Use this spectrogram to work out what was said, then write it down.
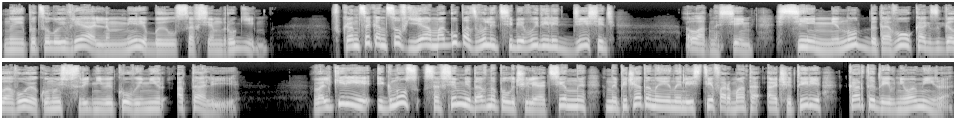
но и поцелуй в реальном мире был совсем другим. В конце концов, я могу позволить себе выделить десять... Ладно, семь. Семь минут до того, как с головой окунусь в средневековый мир Аталии. Валькирия и Гнус совсем недавно получили от Сенны напечатанные на листе формата А4 карты Древнего мира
